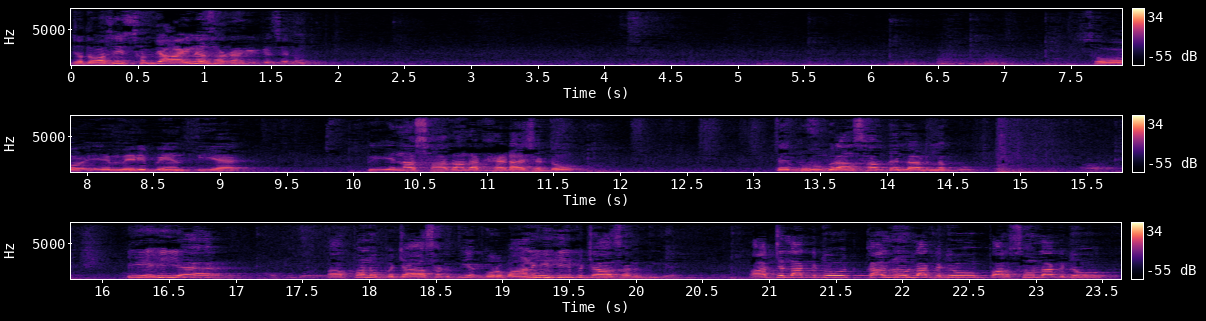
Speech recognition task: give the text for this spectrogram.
ਜਦੋਂ ਅਸੀਂ ਸਮਝਾ ਹੀ ਨਾ ਸਕਾਂਗੇ ਕਿਸੇ ਨੂੰ। ਸੋ ਇਹ ਮੇਰੀ ਬੇਨਤੀ ਹੈ ਵੀ ਇਹਨਾਂ ਸਾਧਾਂ ਦਾ ਖਹਿੜਾ ਛੱਡੋ ਤੇ ਗੁਰੂ ਗ੍ਰੰਥ ਸਾਹਿਬ ਦੇ ਲੜ ਲੱਗੋ। ਇਹੀ ਹੈ ਆਪਾਂ ਨੂੰ ਬਚਾ ਸਕਦੀ ਹੈ, ਗੁਰਬਾਣੀ ਹੀ ਬਚਾ ਸਕਦੀ ਹੈ। ਅੱਜ ਲੱਗ ਜਾਓ ਕੱਲ ਨੂੰ ਲੱਗ ਜਾਓ, ਪਰਸੋਂ ਲੱਗ ਜਾਓ,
